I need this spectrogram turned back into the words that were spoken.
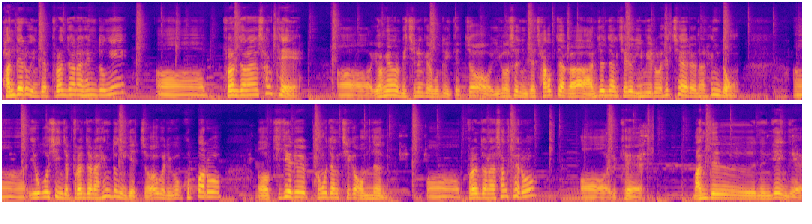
반대로 이제 불안전한 행동이 어, 불안전한 상태에 어, 영향을 미치는 경우도 있겠죠. 이것은 이제 작업자가 안전장치를 임의로 해체하려는 행동, 어, 이것이 이제 불안전한 행동이겠죠. 그리고 곧바로 어, 기계를 방호장치가 없는 어, 불안전한 상태로 어, 이렇게 만드는 게 이제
